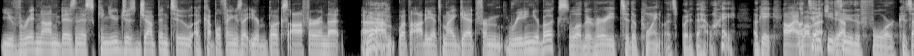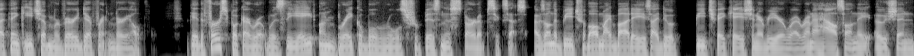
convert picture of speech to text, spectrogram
You've written on business. Can you just jump into a couple things that your books offer and that um, Yeah. what the audience might get from reading your books? Well, they're very to the point. Let's put it that way. Okay. Oh, I I'll take that. you Yep. through the four because I think each of them are very different and very helpful. Okay. The first book I wrote was The Eight Unbreakable Rules for Business Startup Success. I was on the beach with all my buddies. I do a beach vacation every year where I rent a house on the ocean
